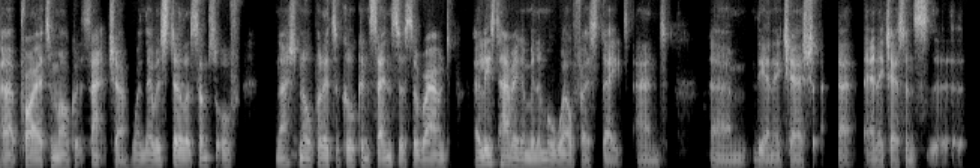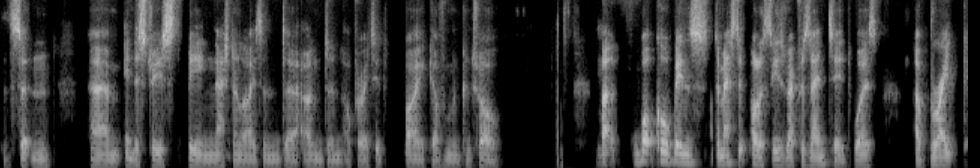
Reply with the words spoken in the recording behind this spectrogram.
uh, prior to Margaret Thatcher, when there was still some sort of national political consensus around at least having a minimal welfare state and um, the NHS, uh, NHS and uh, certain um, industries being nationalized and uh, owned and operated by government control. But what Corbyn's domestic policies represented was a break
